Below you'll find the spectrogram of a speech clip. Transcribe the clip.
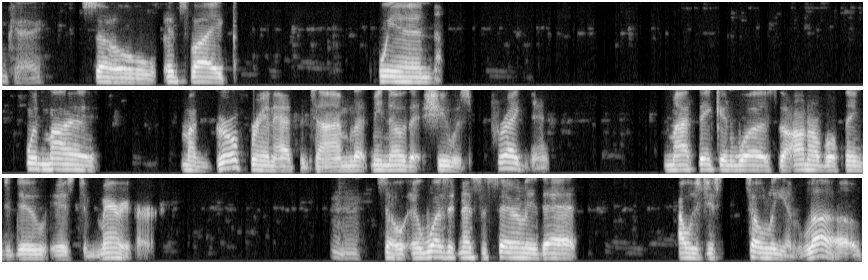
Okay. So it's like when when my my girlfriend at the time let me know that she was pregnant, my thinking was the honorable thing to do is to marry her. Hmm So it wasn't necessarily that I was just totally in love.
